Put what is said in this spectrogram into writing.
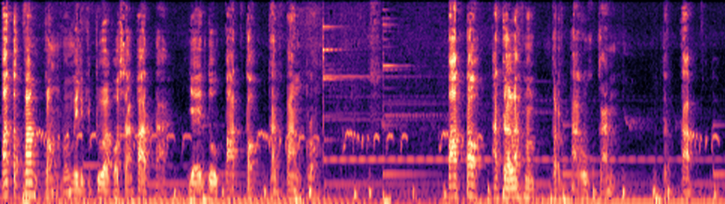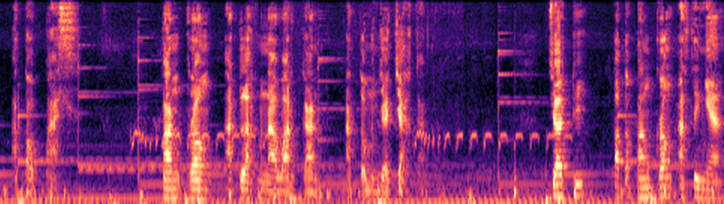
Patok bangkrong memiliki dua kosakata, yaitu patok dan bangkrong. Patok adalah mempertaruhkan tetap atau pas Bangkrong adalah menawarkan atau menjajahkan. Jadi, patok bangkrong artinya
